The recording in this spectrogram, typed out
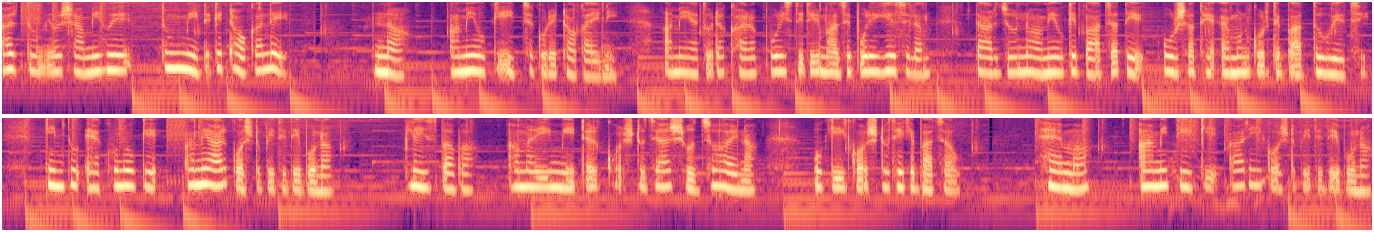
আর তুমিও স্বামী হয়ে তুমি মেয়েটাকে ঠকালে? না, আমি ওকে ইচ্ছে করে ঠকাইনি। আমি এতটা খারাপ পরিস্থিতির মাঝে পড়ে গিয়েছিলাম, তার জন্য আমি ওকে বাঁচাতে ওর সাথে এমন করতে বাধ্য হয়েছি। কিন্তু এখন ওকে আমি আর কষ্ট পেতে দেব না। প্লিজ বাবা, আমার এই মেয়েটার কষ্ট যা সহ্য হয় না। ওকে এই কষ্ট থেকে বাঁচাও। হ্যাঁ মা, আমি তেকে আর এই কষ্ট পেতে দেব না।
